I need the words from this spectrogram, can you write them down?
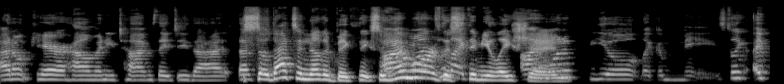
I don't care how many times they do that. That's so that's another big thing. So you're more of the like- stimulation. I want to feel like amazed. Like I,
